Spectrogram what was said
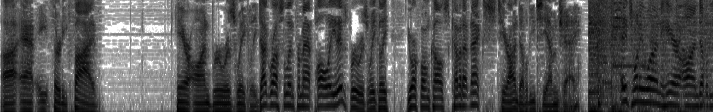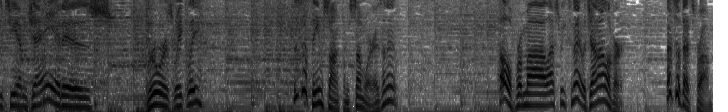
uh, at 835 here on Brewers Weekly. Doug Russell in for Matt Pauley. It is Brewers Weekly. Your phone calls coming up next here on WTMJ. 821 here on WTMJ. It is Brewers Weekly. This is a theme song from somewhere, isn't it? Oh, from uh, last week tonight with John Oliver. That's what that's from.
